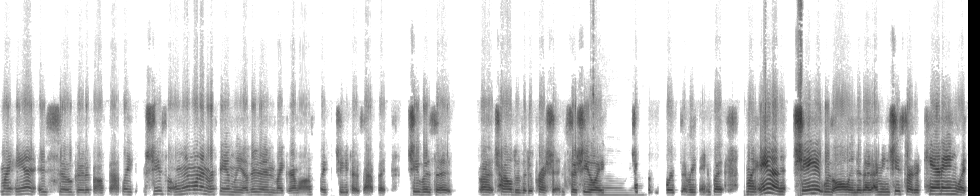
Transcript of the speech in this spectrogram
my aunt is so good about that. Like she's the only one in our family other than my grandma. Like she does that, but she was a, a child of the depression, so she like oh she yeah. reports everything. But my aunt, she was all into that. I mean, she started canning like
